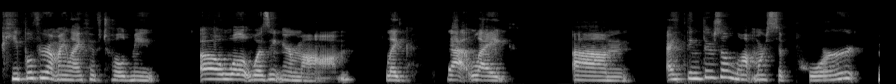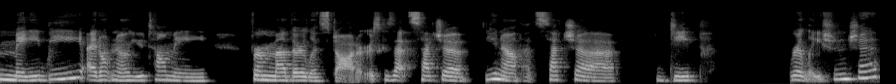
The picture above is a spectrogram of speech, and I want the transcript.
people throughout my life have told me, "Oh, well, it wasn't your mom." Like that, like um, I think there's a lot more support, maybe. I don't know, you tell me, for motherless daughters, because that's such a, you know, that's such a deep relationship.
